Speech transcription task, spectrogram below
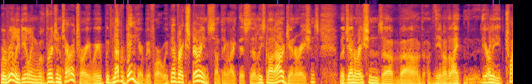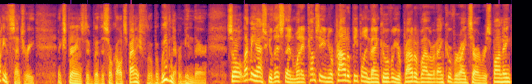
we're really dealing with virgin territory. We, have never been here before. We've never experienced something like this, at least not our generations. The generations of, uh, of you know, the, the early 20th century experienced it with the so-called Spanish flu, but we've never been there. So let me ask you this then. When it comes to, and you're proud of people in Vancouver, you're proud of how the Vancouverites are responding,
